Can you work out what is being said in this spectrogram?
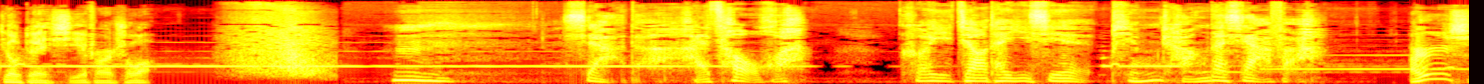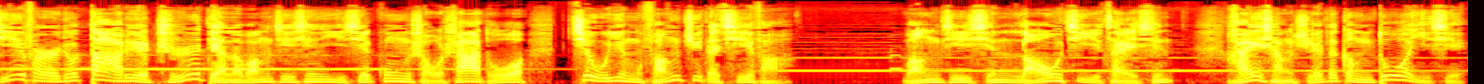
就对媳妇儿说：“嗯，下的还凑合，可以教他一些平常的下法。”儿媳妇儿就大略指点了王基新一些攻守杀夺、救应防拒的棋法。王基新牢记在心，还想学的更多一些。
